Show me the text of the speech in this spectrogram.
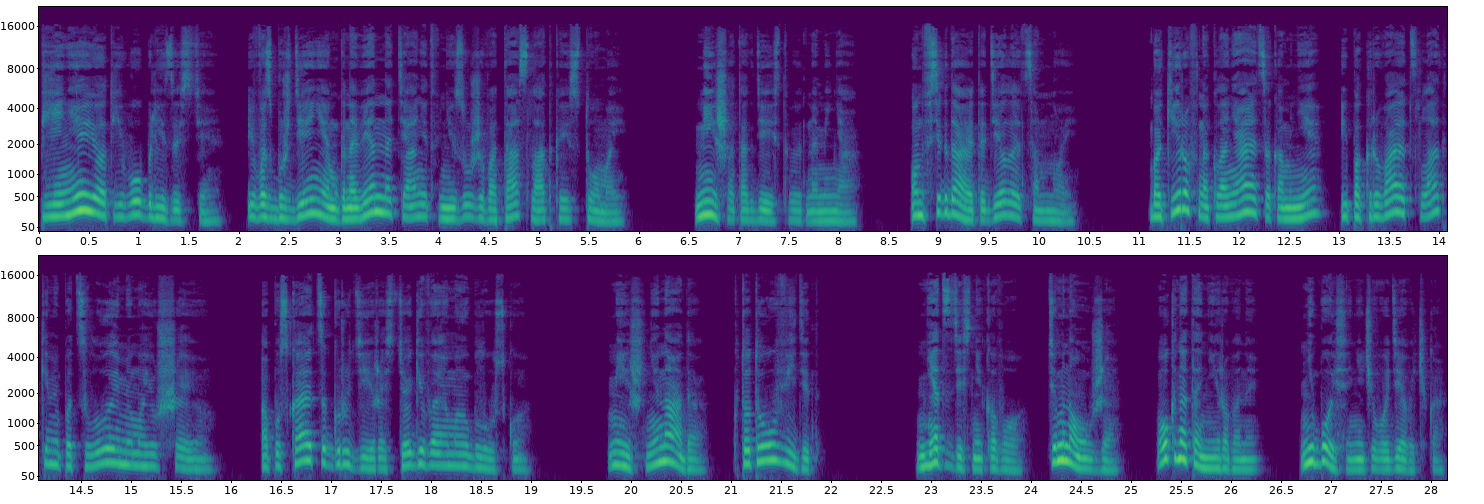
Пьянею от его близости, и возбуждение мгновенно тянет внизу живота сладкой истомой. Миша так действует на меня. Он всегда это делает со мной. Бакиров наклоняется ко мне и покрывает сладкими поцелуями мою шею. Опускается к груди, расстегивая мою блузку. «Миш, не надо. Кто-то увидит». «Нет здесь никого. Темно уже. Окна тонированы. Не бойся ничего, девочка».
